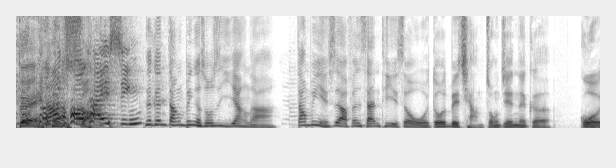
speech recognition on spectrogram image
对 然后超开心。那跟当兵的时候是一样的啊。当兵也是啊，分三梯的时候，我都被抢中间那个过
